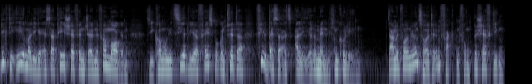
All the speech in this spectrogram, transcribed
liegt die ehemalige SAP-Chefin Jennifer Morgan. Sie kommuniziert via Facebook und Twitter viel besser als alle ihre männlichen Kollegen. Damit wollen wir uns heute im Faktenfunk beschäftigen.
